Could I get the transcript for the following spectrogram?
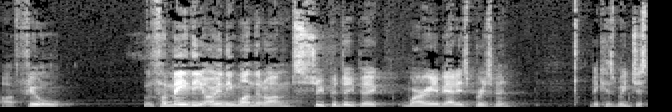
I feel, for me, the only one that I'm super duper worried about is Brisbane, because we just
